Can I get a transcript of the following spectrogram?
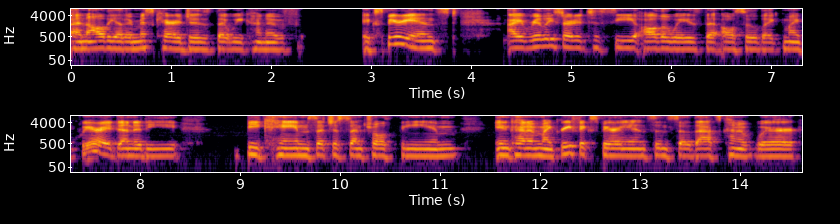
and all the other miscarriages that we kind of experienced i really started to see all the ways that also like my queer identity became such a central theme in kind of my grief experience. And so that's kind of where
